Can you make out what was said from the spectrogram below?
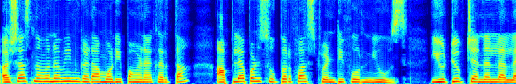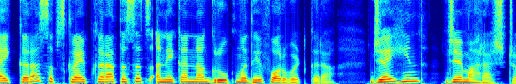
अशाच नवनवीन घडामोडी पाहण्याकरता आपल्या पण superfast twenty four news YouTube चॅनलला लाईक करा सबस्क्राईब करा तसंच अनेकांना ग्रुपमध्ये फॉरवर्ड करा. जय हिंद जय महाराष्ट्र.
